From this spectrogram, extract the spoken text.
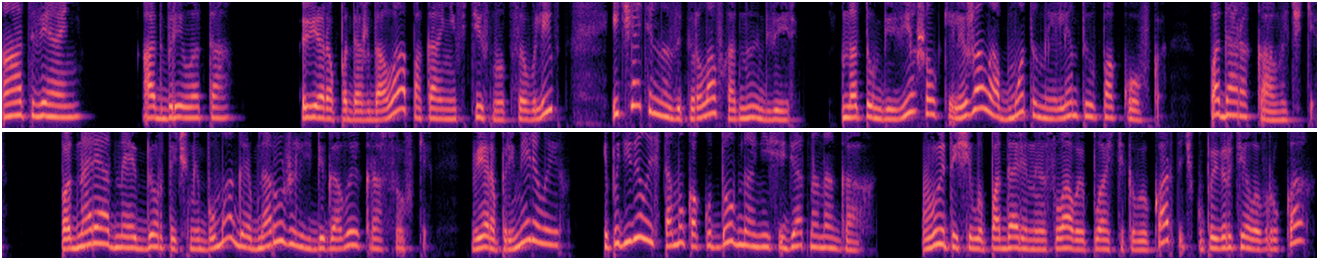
«Отвянь», — отбрила та. Вера подождала, пока они втиснутся в лифт, и тщательно заперла входную дверь. На тумбе вешалки лежала обмотанная лентой упаковка. Подарок Аллочке. Под нарядной оберточной бумагой обнаружились беговые кроссовки. Вера примерила их и подивилась тому, как удобно они сидят на ногах. Вытащила подаренную Славой пластиковую карточку, повертела в руках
